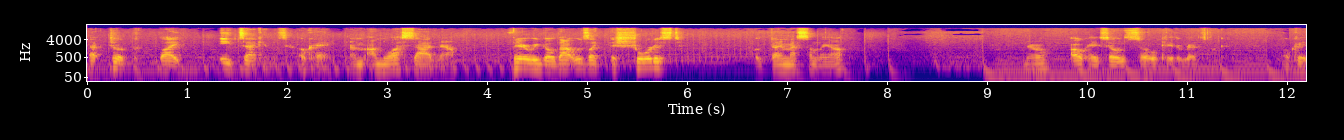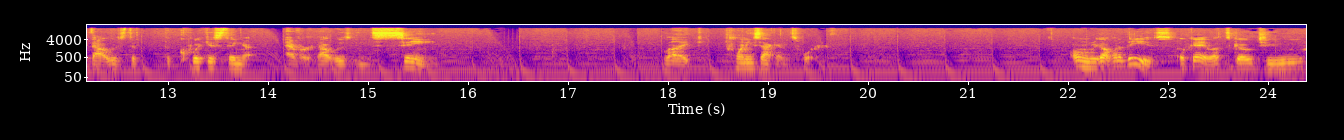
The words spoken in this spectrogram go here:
That took like eight seconds. Okay, I'm I'm less sad now. There we go. That was like the shortest. Oh, did I mess something up? No. Okay, so so okay. The red socket. Okay, that was the the quickest thing ever. That was insane. Like 20 seconds worth. Oh, and we got one of these. Okay, let's go to.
